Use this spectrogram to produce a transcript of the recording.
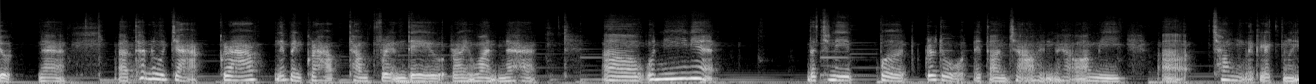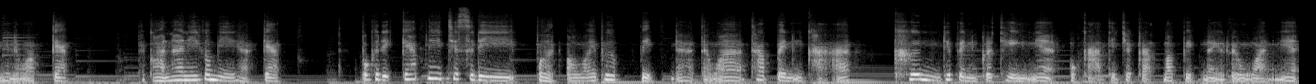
จุดนะถ้าดูจากกราฟนี่เป็นกราฟทำเฟรมเดย์รายวันนะคะวันนี้เนี่ยดัชนีเปิดกระโดดในตอนเช้าเห็นไหมคะว่ามีช่องเล็กๆ ตรงนี้เรียกว่าแกลบแต่ก่อนหน้านี้ก็มีค่ะแกลบปกติแกลบนี่ทฤษฎีเปิดเอาไว้เพื่อปิดนะคะแต่ว่าถ้าเป็นขา ขึ้นที่เป็นกระทิงเนี่ยโอกาสที่จะกลับมาปิดในเร็ววันเนี่ย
